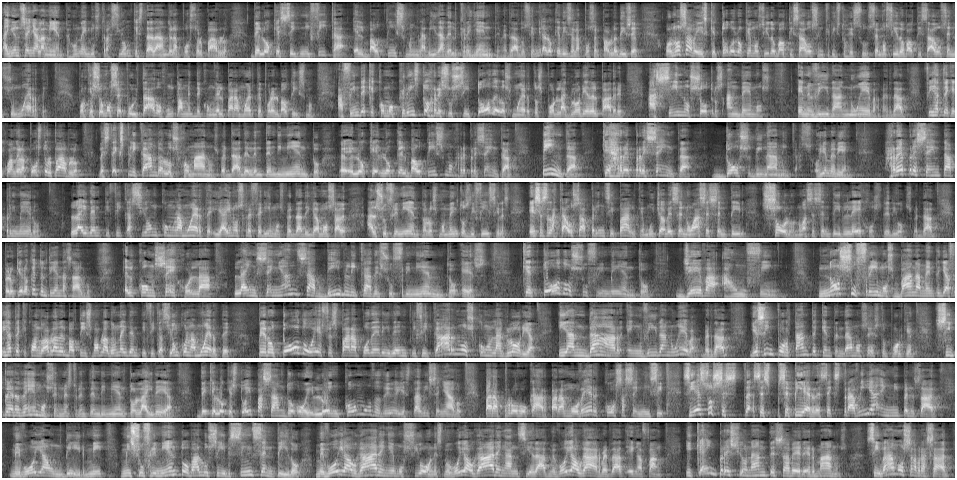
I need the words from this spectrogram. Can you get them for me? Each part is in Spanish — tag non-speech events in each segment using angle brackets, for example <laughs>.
hay un señalamiento, es una ilustración que está dando el apóstol Pablo de lo que significa el bautismo en la vida del creyente, ¿verdad? Mira lo que dice el apóstol Pablo, dice, o no sabéis que todo lo que hemos sido bautizados en Cristo Jesús, hemos sido bautizados en su muerte, porque somos sepultados juntamente con él para muerte por el bautismo, a fin de que como Cristo resucitó de los muertos por la gloria del Padre, así nosotros andemos en vida nueva, ¿verdad? Fíjate que cuando el apóstol Pablo le está explicando a los romanos, ¿verdad? Del entendimiento, eh, lo, que, lo que el bautismo representa, pinta que representa dos dinámicas. Óyeme bien, representa primero la identificación con la muerte, y ahí nos referimos, ¿verdad? Digamos al, al, sufrimiento, a los momentos difíciles. Esa es la causa principal que muchas veces nos hace sentir solo, nos hace sentir lejos de Dios, ¿verdad? Pero quiero que tú entiendas algo. El consejo, la, la enseñanza bíblica de sufrimiento es que todo sufrimiento lleva a un fin no sufrimos vanamente. Ya fíjate que cuando habla del bautismo habla de una identificación con la muerte, pero todo eso es para poder identificarnos con la gloria y andar en vida nueva, ¿verdad? Y es importante que entendamos esto porque si perdemos en nuestro entendimiento la idea de que lo que estoy pasando hoy, lo incómodo de hoy está diseñado para provocar, para mover cosas en mí, si, si eso se, se, se pierde, se extravía en mi pensar, me voy a hundir, mi, mi sufrimiento va a lucir sin sentido, me voy a ahogar en emociones, me voy a ahogar en ansiedad, me voy a ahogar, ¿verdad?, en afán. Y qué impresionante saber, hermanos, si vamos a abrazar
